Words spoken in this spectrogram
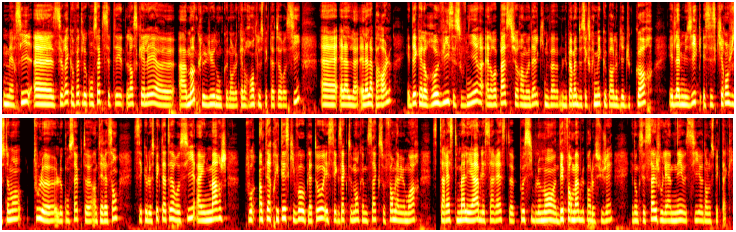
Merci. Euh, c'est vrai qu'en fait, le concept, c'était lorsqu'elle est euh, à Moc, le lieu donc, dans lequel rentre le spectateur aussi, euh, elle, a la, elle, a la, parole. Et dès qu'elle revit ses souvenirs, elle repasse sur un modèle qui ne va lui permettre de s'exprimer que par le biais du corps et de la musique. Et c'est ce qui rend justement tout le, le concept intéressant. C'est que le spectateur aussi a une marge pour interpréter ce qu'il voit au plateau et c'est exactement comme ça que se forme la mémoire. Ça reste malléable et ça reste possiblement déformable par le sujet. Et donc c'est ça que je voulais amener aussi dans le spectacle.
